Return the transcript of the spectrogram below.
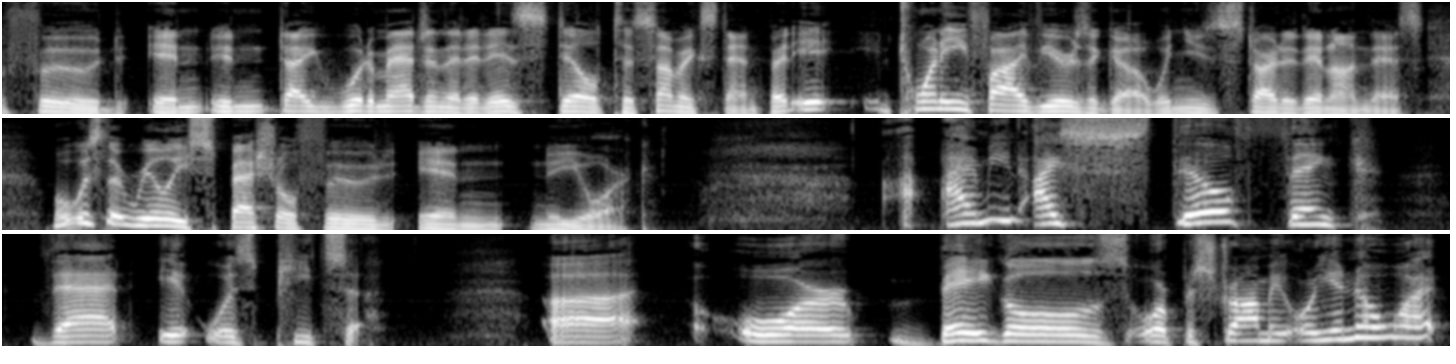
food in in I would imagine that it is still to some extent, but it, 25 years ago when you started in on this, what was the really special food in New York? I mean, I still think that it was pizza. Uh, or bagels or pastrami or you know what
